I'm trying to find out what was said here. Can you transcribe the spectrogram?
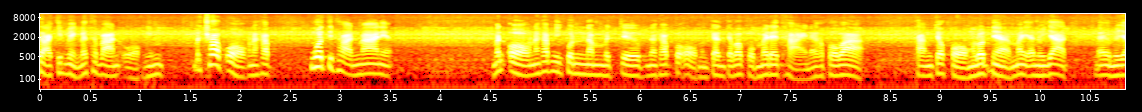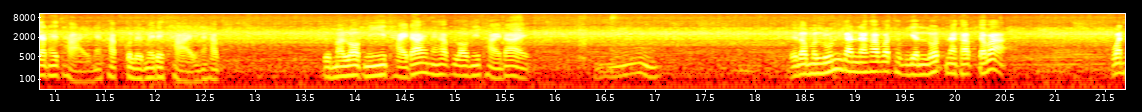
สากินแบ่งรัฐบาลออกนี่มันชอบออกนะครับ งวดที่ผ่านมาเนี่ย มันออกนะครับ มีคนนำมาเจิมนะครับ ก็ออกเหมือนกันแต่ว่าผมไม่ได้ถ่ายนะครับ เพราะว่าทางเจ้าของรถเนี่ยไม่อนุญาตไม่อนุญาตให้ถ่ายนะครับ ก็เลยไม่ได้ถ่ายนะครับเดินมารอบนี้ถ่ายได้นะครับ รอบนี้ถ่ายได้เดี๋ยวเรามาลุ้นกันนะครับ ว่าทะเบียนรถนะครับ แต่ว่า วัน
